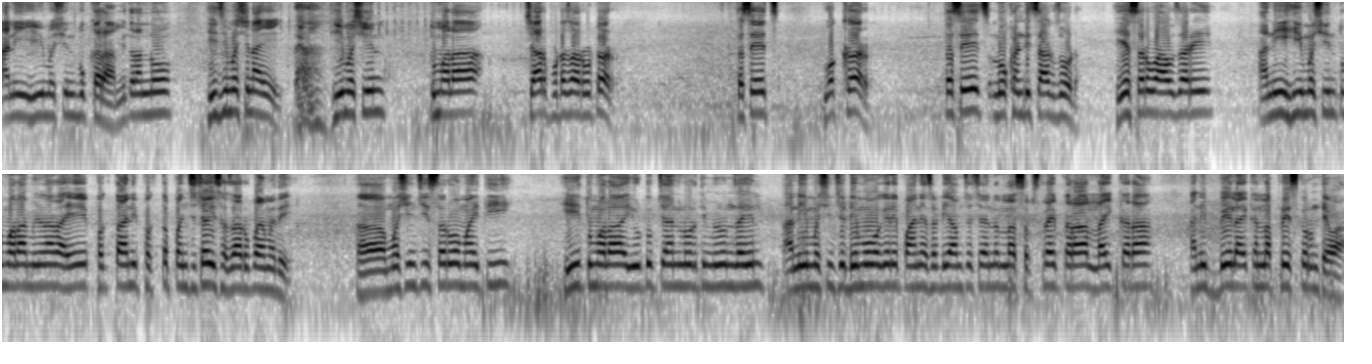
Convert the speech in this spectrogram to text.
आणि ही मशीन बुक करा. मित्रांनो ही जी मशीन आहे ही मशीन तुम्हाला चार फुटाचा रोटर तसेच वखर तसेच लोखंडी चाकजोड हे सर्व अवजारे आणि ही मशीन तुम्हाला मिळणार आहे फक्त आणि फक्त पंचेचाळीस हजार रुपयामध्ये. मशीनची सर्व माहिती ही तुम्हाला यूट्यूब चॅनलवरती मिळून जाईल. आणि मशीनचे डेमो वगैरे पाहण्यासाठी आमच्या चॅनलला सबस्क्राईब करा लाईक करा आणि बेल आयकनला प्रेस करून ठेवा.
